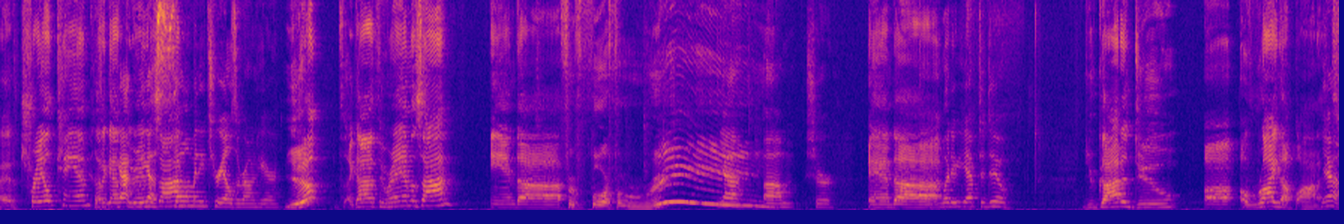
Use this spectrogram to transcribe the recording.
I had a trail cam that I got, got, through we got so many trails around here. Yep, I got it through Amazon, and uh, for for free. Yeah. Um. Sure. And uh, what do you have to do? you got to do uh, a write up on it. Yeah.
